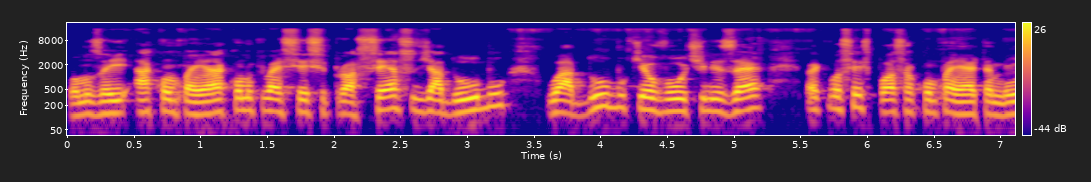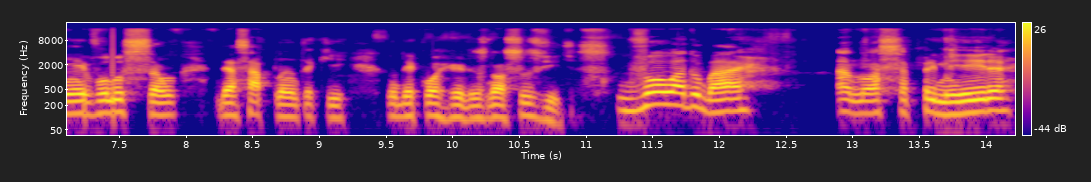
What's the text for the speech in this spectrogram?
Vamos aí acompanhar como que vai ser esse processo de adubo, o adubo que eu vou utilizar, para que vocês possam acompanhar também a evolução dessa planta aqui no decorrer dos nossos vídeos. Vou adubar a nossa primeira,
